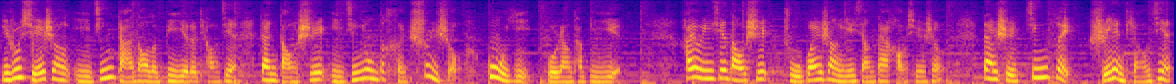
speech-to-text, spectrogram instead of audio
比如学生已经达到了毕业的条件，但导师已经用得很顺手，故意不让他毕业。还有一些导师主观上也想带好学生，但是经费、实验条件、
